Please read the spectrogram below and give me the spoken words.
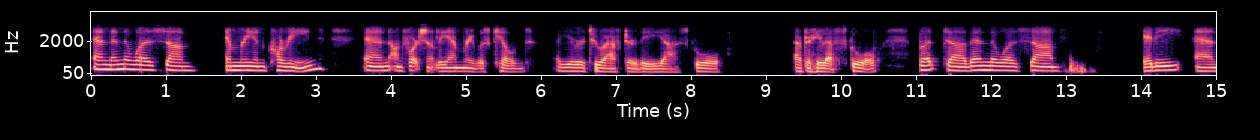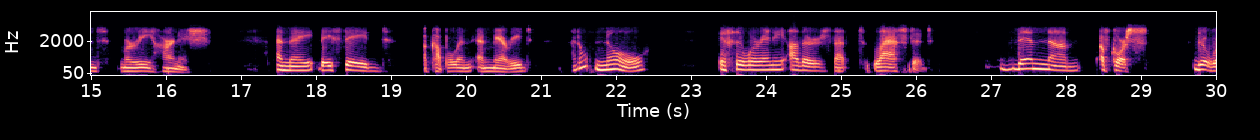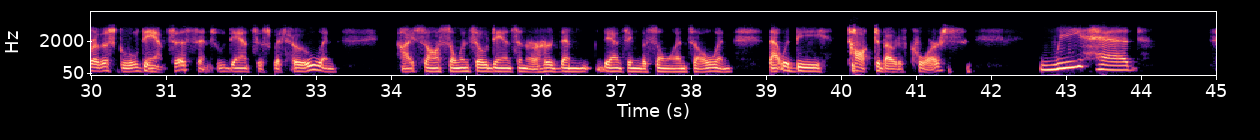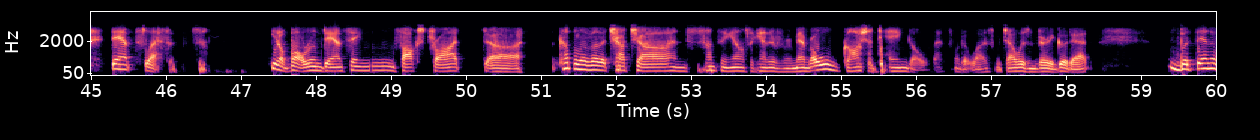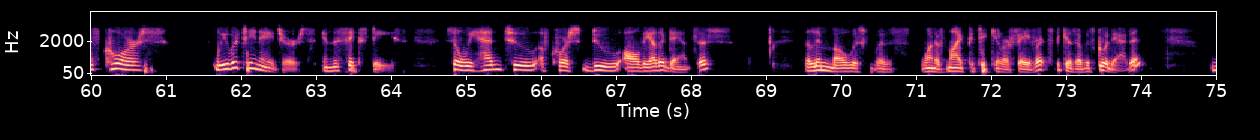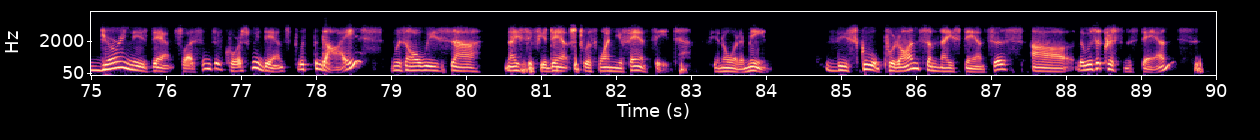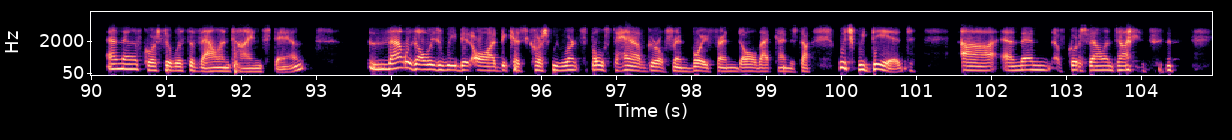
And then there was um, Emery and Corinne. And unfortunately, Emery was killed a year or two after the uh, school, after he left school. But uh, then there was um, Eddie and Marie Harnish. And they, they stayed a couple and, and married. I don't know if there were any others that lasted. Then, um, of course, there were the school dances and who dances with who. And I saw so and so dancing or heard them dancing with so and so. And that would be talked about, of course. We had dance lessons, you know, ballroom dancing, foxtrot, uh, a couple of other cha cha and something else I can't even remember. Oh gosh, a tango. That's what it was, which I wasn't very good at. But then, of course, we were teenagers in the 60s. So we had to, of course, do all the other dances. The limbo was, was one of my particular favorites because I was good at it. During these dance lessons, of course, we danced with the guys. It was always uh, nice if you danced with one you fancied, if you know what I mean. The school put on some nice dances. Uh, there was a Christmas dance. And then, of course, there was the Valentine's dance. That was always a wee bit odd because, of course, we weren't supposed to have girlfriend, boyfriend, all that kind of stuff, which we did. Uh, and then, of course, Valentine's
